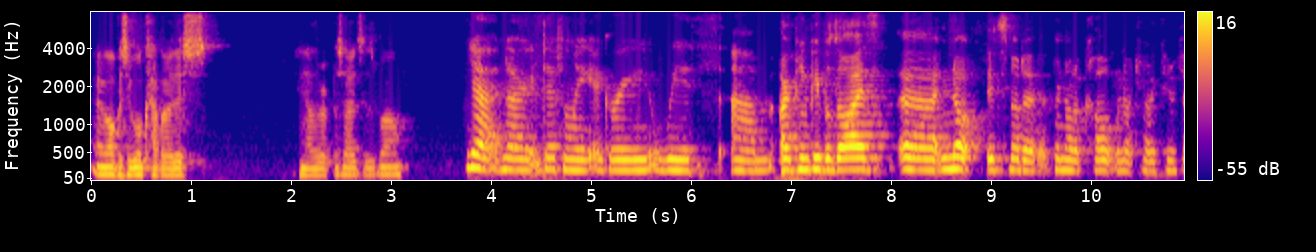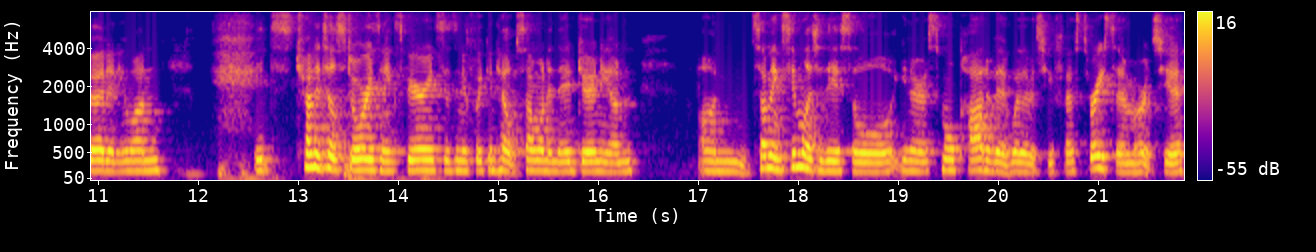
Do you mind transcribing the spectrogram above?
and obviously we'll cover this in other episodes as well. Yeah, no, definitely agree with um, opening people's eyes. Uh, not, it's not a, we're not a cult. We're not trying to convert anyone. It's trying to tell stories and experiences, and if we can help someone in their journey on, on something similar to this, or you know, a small part of it, whether it's your first threesome or it's your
